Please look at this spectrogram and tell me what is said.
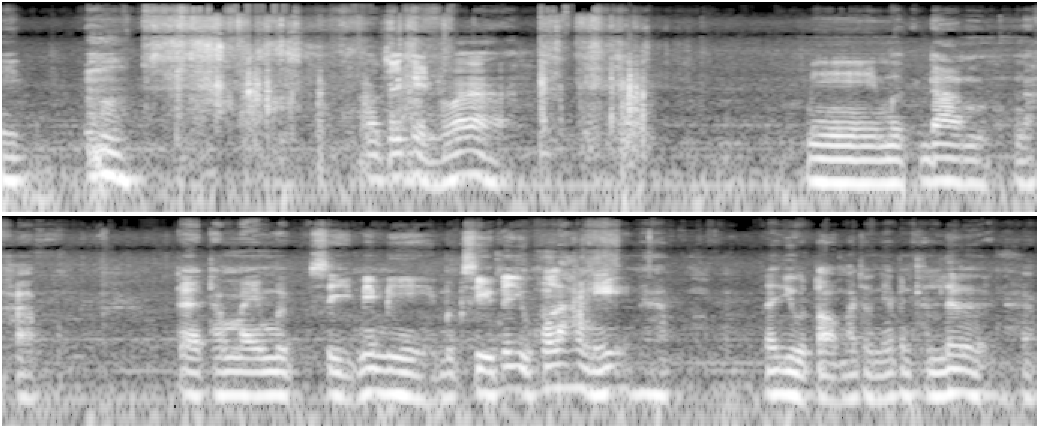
นี่ เราจะเห็นว่า มีหมึกดำนะครับ แต่ทำไมหมึกสีไม่มีหมึกสีจะอยู่ข้างล่างนี้นะครับ แล้วอยู่ต่อมาตรงนี้เป็นคัลเลอร์นะครับ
